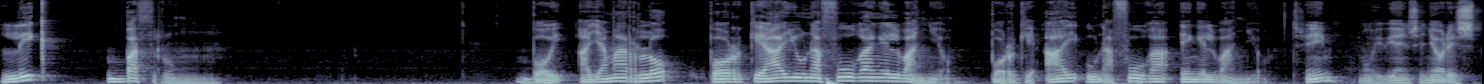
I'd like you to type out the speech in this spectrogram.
Leak bathroom. Voy a llamarlo porque hay una fuga en el baño. Porque hay una fuga en el baño. ¿Sí? Muy bien, señores.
